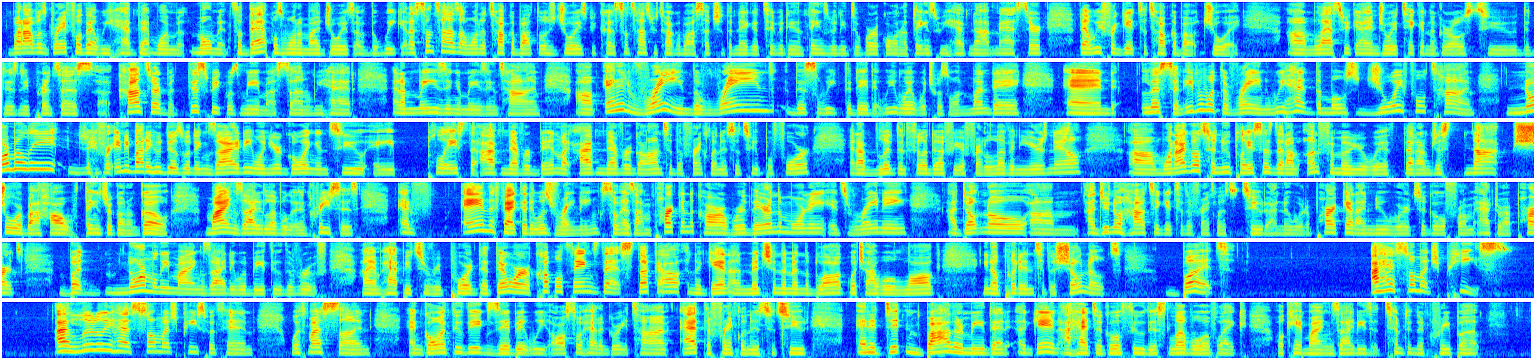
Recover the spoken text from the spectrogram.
but I was grateful that we had that moment. So that was one of my joys of the week. And I, sometimes I want to talk about those joys because sometimes we talk about such of the negativity and things we need to work on or things we have not mastered that we forget to talk about joy. Um, last week I enjoyed taking the girls to the Disney Princess uh, concert, but this week was me and my son. We had an amazing, amazing time. Um, and it rained. The rained this week, the day that we went, which was on Monday. And listen, even with the rain, we had the most joyful time. Normally, for anybody who deals with anxiety, when you're going into a place that I've never been. Like I've never gone to the Franklin Institute before, and I've lived in Philadelphia for 11 years now. Um, when I go to new places that I'm unfamiliar with, that I'm just not sure about how things are going to go, my anxiety level increases. And and the fact that it was raining. So as I'm parking the car, we're there in the morning. It's raining. I don't know. Um, I do know how to get to the Franklin Institute. I knew where to park at. I knew where to go from after I parked. But normally my anxiety would be through the roof. I am happy to report that there were a couple things that stuck out. And again, I mentioned them in the blog, which I will log, you know, put into the show notes. But I had so much peace I literally had so much peace with him, with my son, and going through the exhibit. We also had a great time at the Franklin Institute. And it didn't bother me that, again, I had to go through this level of like, okay, my anxiety is attempting to creep up.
